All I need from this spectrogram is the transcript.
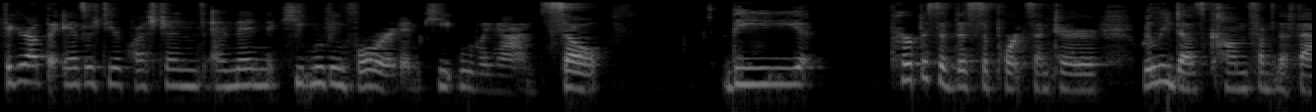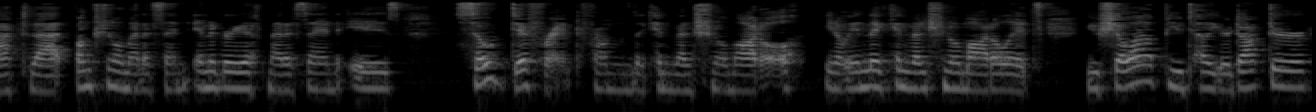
figure out the answers to your questions and then keep moving forward and keep moving on. So the purpose of this support center really does come from the fact that functional medicine, integrative medicine is so different from the conventional model. You know, in the conventional model, it's you show up, you tell your doctor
